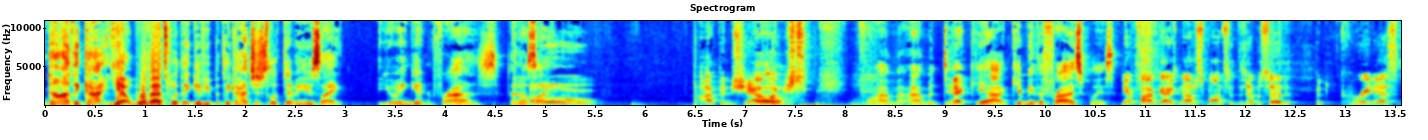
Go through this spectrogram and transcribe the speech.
no, the guy, yeah, well, that's what they give you. But the guy just looked at me. He was like, "You ain't getting fries," and I was like, oh, I've been challenged. Oh, well, I'm a, I'm a dick. Yeah, give me the fries, please. Yeah, Five Guys, not a sponsor of this episode, but great ass,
